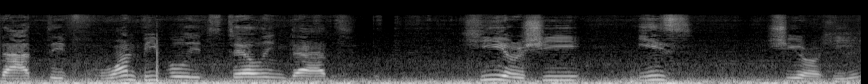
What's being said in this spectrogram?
that if one people is telling that he or she is she or he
